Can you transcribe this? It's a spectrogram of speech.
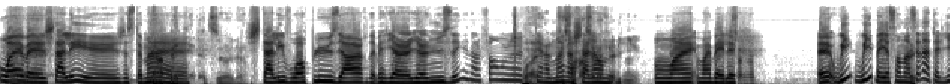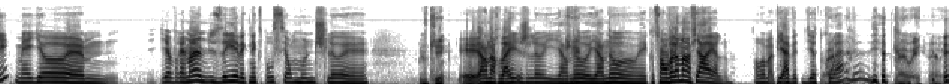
Ouais, Euh, ben, je suis allée, euh, justement. Euh, ça. Je suis allée voir plusieurs. ben, Il y, a un- il y a un musée, dans le fond, là, Ouais, littéralement, quand je suis allée en. Ouais, ouais, ben, le, Ça, hein? Euh, oui, oui, ben, il y a son ancien atelier, mais il y a, euh, il y a vraiment un musée avec une exposition Munch là, euh, en Norvège. Là. Il y en a, il y en a. Écoute, ils sont vraiment fiers. là. Puis il y a de quoi, Ouais. là? Il y a de quoi. Ben oui, ben oui.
